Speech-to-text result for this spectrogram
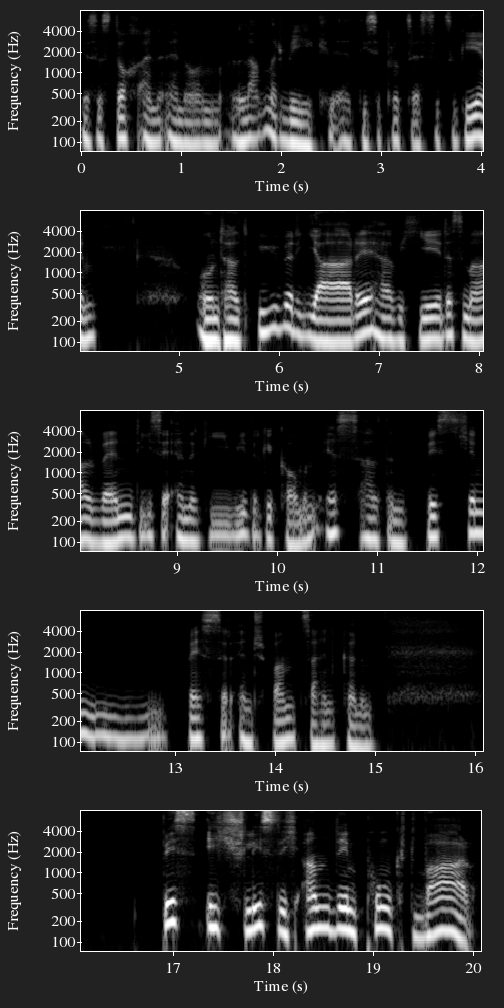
ist es doch ein enorm langer Weg, äh, diese Prozesse zu gehen. Und halt über Jahre habe ich jedes Mal, wenn diese Energie wieder gekommen ist, halt ein bisschen besser entspannt sein können. Bis ich schließlich an dem Punkt war,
